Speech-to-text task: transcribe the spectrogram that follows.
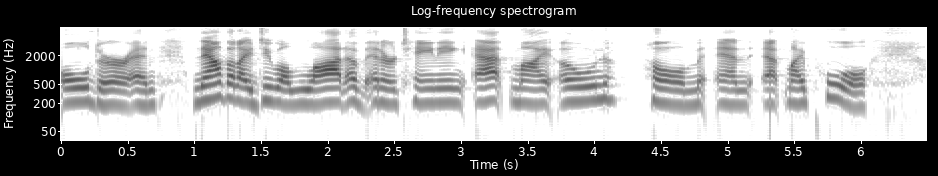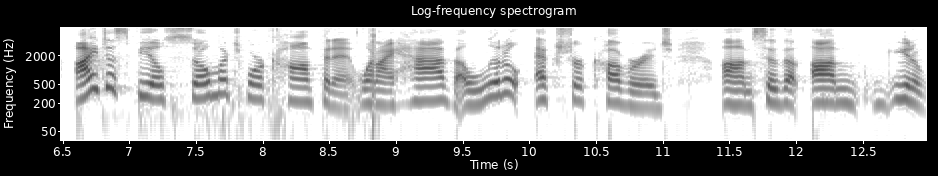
older. And now that I do a lot of entertaining at my own home and at my pool, I just feel so much more confident when I have a little extra coverage um, so that I'm, you know,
